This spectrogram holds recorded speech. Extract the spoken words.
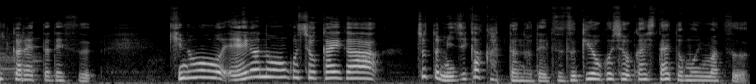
ニコレットです。昨日映画のご紹介がちょっと短かったので続きをご紹介したいと思います。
